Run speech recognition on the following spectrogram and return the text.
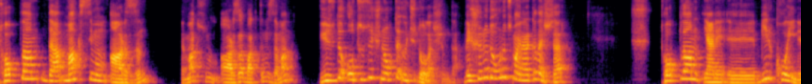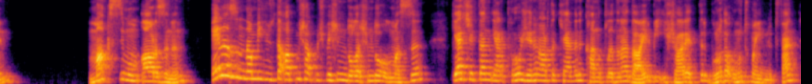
toplamda maksimum arzın e, maksimum arza baktığımız zaman %33.3 dolaşımda. Ve şunu da unutmayın arkadaşlar. Toplam yani e, bir coin'in maksimum arzının en azından bir yüzde 60-65'in dolaşımda olması gerçekten yani projenin artık kendini kanıtladığına dair bir işarettir. Bunu da unutmayın lütfen.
